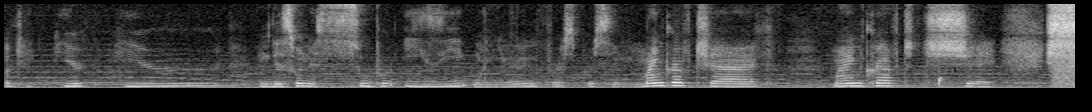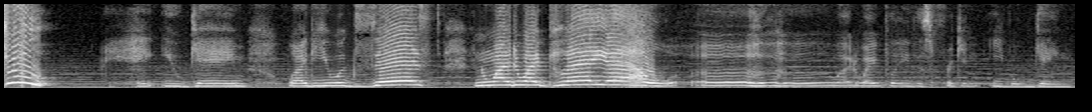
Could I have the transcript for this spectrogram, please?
okay, here, here. And this one is super easy when you're in first person. Minecraft check. Minecraft check. Shoot! I hate you, game. Why do you exist? And why do I play you? Uh, why do I play this freaking evil game?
